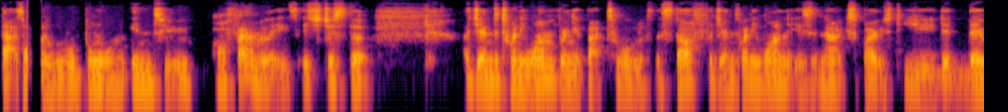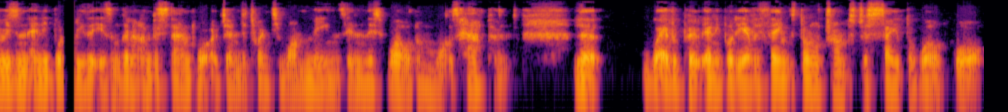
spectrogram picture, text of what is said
That's why we were born into our families. It's just that Agenda 21, bring it back to all of the stuff. Agenda 21 is now exposed you. There isn't anybody that isn't going to understand what Agenda 21 means in this world and what has happened. Look, whatever anybody ever thinks, Donald Trump's just saved a world war.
